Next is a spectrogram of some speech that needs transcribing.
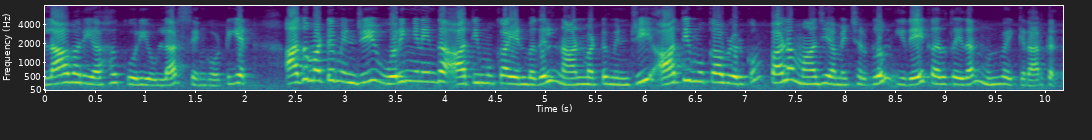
விலாவாரியாக கூறியுள்ளார் செங்கோட்டையன். அது மட்டுமின்றி ஒருங்கிணைந்த அதிமுக என்பதில் நான் மட்டுமின்றி அதிமுகவில் இருக்கும் பல மாஜி அமைச்சர்களும் இதே கருத்தை தான் முன்வைக்கிறார்கள்.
